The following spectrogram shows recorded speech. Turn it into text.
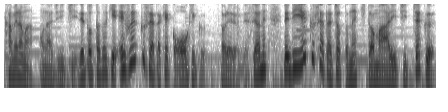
カメラマン同じ位置で撮った時、FX やったら結構大きく撮れるんですよね。で、DX やったらちょっとね、一回りちっちゃく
